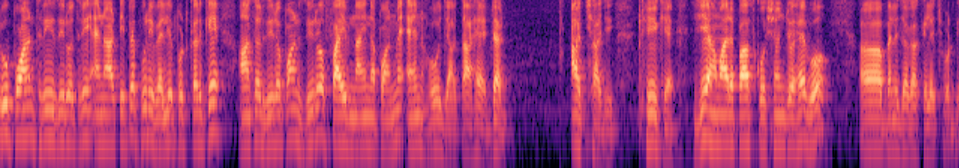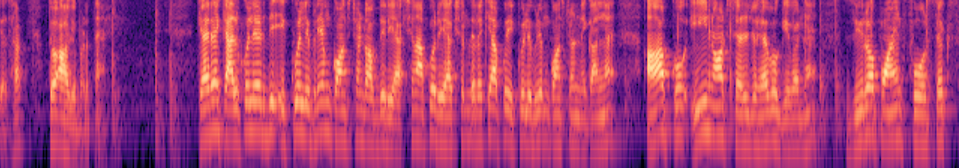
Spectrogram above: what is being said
2.303 एनआरटी पे पूरी वैल्यू पुट करके आंसर 0.059 अपॉन में एन हो जाता है। डन। अच्छा जी ठीक है। ये हमारे पास क्वेश्चन जो है वो आ, मैंने जगह के लिए छोड़ दिया था। तो आगे बढ़ते हैं। कह रहे हैं calculate the equilibrium constant of the reaction आपको रिएक्शन दे रखी है आपको इक्विलिब्रियम कांस्टेंट निकालना है। आपको ई नॉट सेल जो है वो गिवन है। 0.46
